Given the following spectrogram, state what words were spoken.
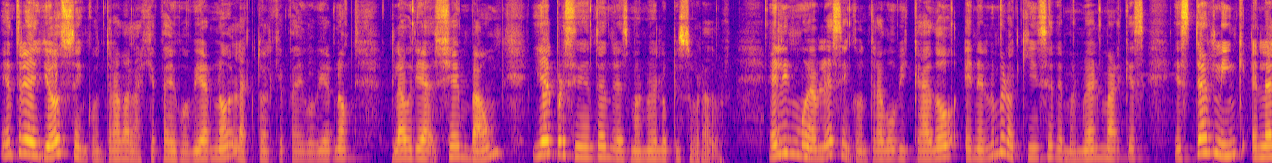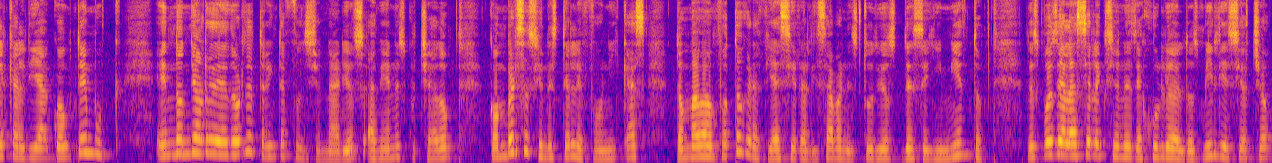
Entre ellos se encontraba la jefa de gobierno, la actual jefa de gobierno, Claudia Sheinbaum, y el presidente Andrés Manuel López Obrador. El inmueble se encontraba ubicado en el número 15 de Manuel Márquez Sterling en la alcaldía Cuauhtémoc, en donde alrededor de 30 funcionarios habían escuchado conversaciones telefónicas, tomaban fotografías y realizaban estudios de seguimiento. Después de las elecciones de julio del 2018,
